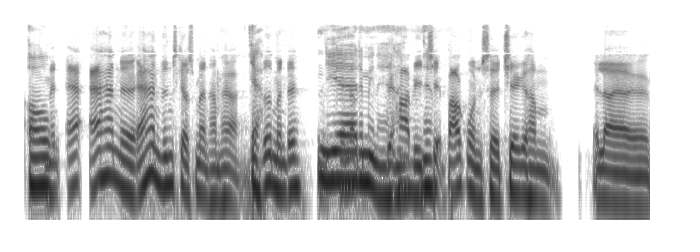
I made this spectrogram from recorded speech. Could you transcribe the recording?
og Men er, er, han, øh, er han videnskabsmand, ham her? Ja. Ved man det? ja, det mener jeg. Det har vi ja. ja. baggrundstjekket ham. Eller, øh,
